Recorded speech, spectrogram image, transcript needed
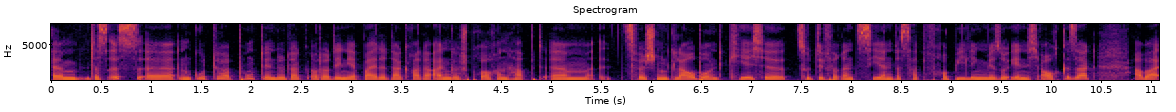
Ähm, das ist äh, ein guter Punkt, den du da oder den ihr beide da gerade angesprochen habt, ähm, zwischen Glaube und Kirche zu differenzieren. Das hat Frau Bieling mir so ähnlich auch gesagt. Aber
